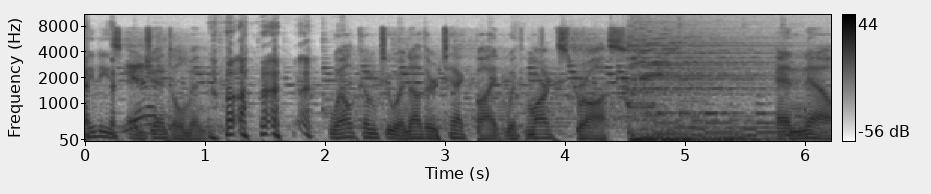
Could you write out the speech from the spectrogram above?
Ladies and gentlemen, welcome to another Tech Byte with Mark Stross. And now,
